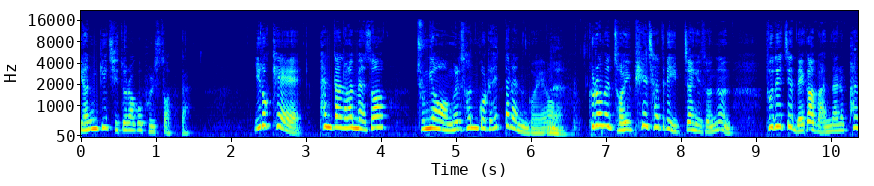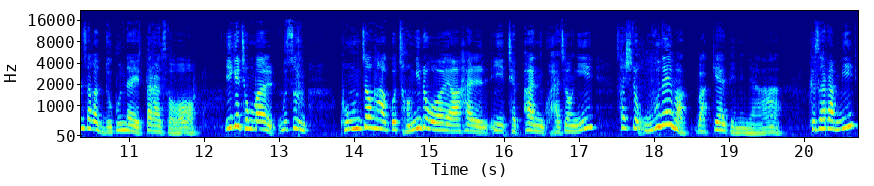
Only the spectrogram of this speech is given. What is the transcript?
연기 지도라고 볼 수 없다. 이렇게 판단하면서 중형을 선고를 했다라는 거예요. 네. 그러면 저희 피해자들의 입장에서는 도대체 내가 만나는 판사가 누구냐에 따라서 이게 정말 무슨 공정하고 정의로워야 할 이 재판 과정이 사실은 운에 맡, 맡겨야 되느냐. 그 사람이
